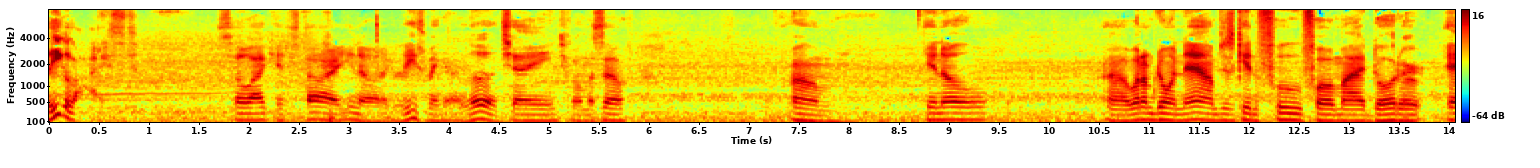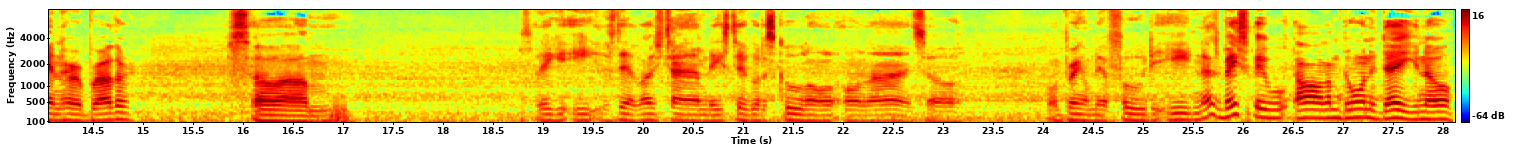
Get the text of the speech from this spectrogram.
legalized so I can start, you know, at least making a little change for myself. Um, you know, uh, what I'm doing now, I'm just getting food for my daughter and her brother. So, um, so they can eat. It's their lunchtime. They still go to school on, online. So I'm gonna bring them their food to eat, and that's basically all I'm doing today. You know,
